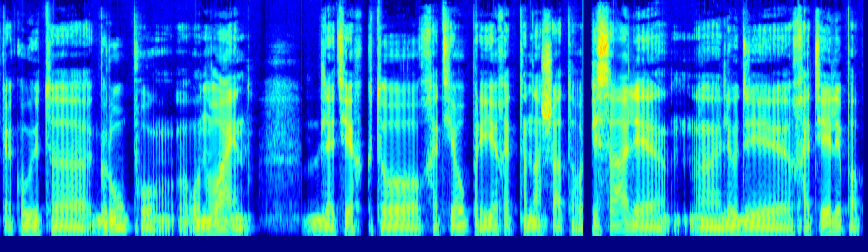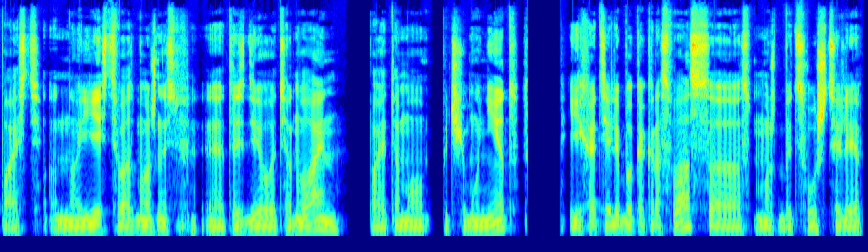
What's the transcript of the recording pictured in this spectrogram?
какую-то группу онлайн для тех, кто хотел приехать на наш шаттл. Писали, люди хотели попасть, но есть возможность это сделать онлайн, поэтому почему нет? И хотели бы как раз вас, может быть, слушатели,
